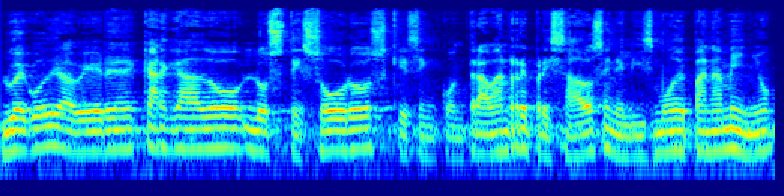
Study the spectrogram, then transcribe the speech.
Luego de haber eh, cargado los tesoros que se encontraban represados en el istmo de Panameño,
